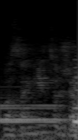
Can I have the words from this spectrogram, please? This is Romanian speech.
Poți să închizi ușa.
